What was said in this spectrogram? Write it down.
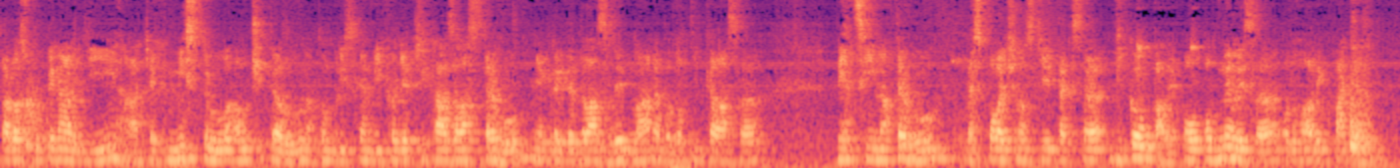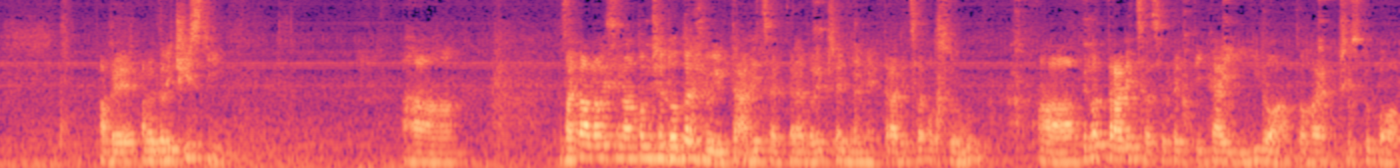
tato skupina lidí a těch mistrů a učitelů na tom Blízkém východě přicházela z trhu, někde, kde byla s lidma nebo dotýkala se věcí na trhu ve společnosti, tak se vykoupali, obmili se od hlavy k patě, aby, aby byli čistí. A zakládali si na tom, že dodržují tradice, které byly před nimi, tradice otců. A tyhle tradice se teď týkají jídla, toho, jak přistupovat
